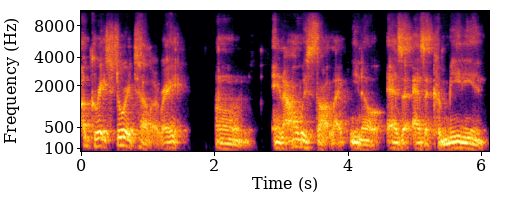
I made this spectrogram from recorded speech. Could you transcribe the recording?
a great storyteller, right? Um, and I always thought like, you know, as a as a comedian,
